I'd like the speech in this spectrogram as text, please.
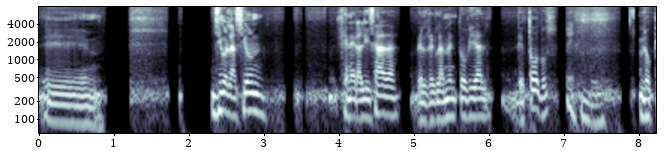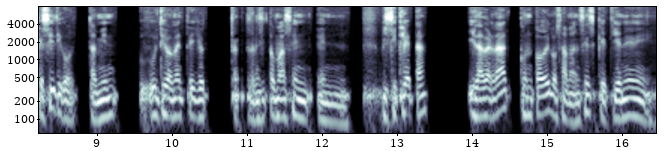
eh, violación generalizada del reglamento vial de todos. Sí. Lo que sí digo, también últimamente yo tra- transito más en, en bicicleta y la verdad, con todos los avances que tiene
